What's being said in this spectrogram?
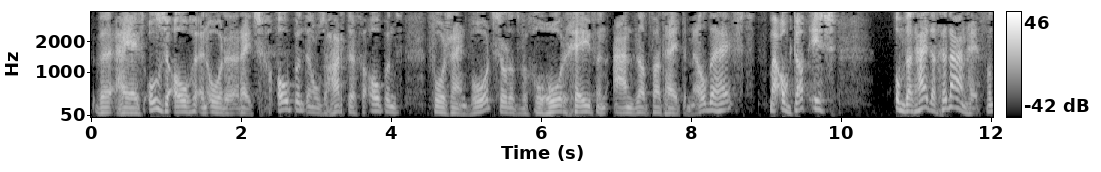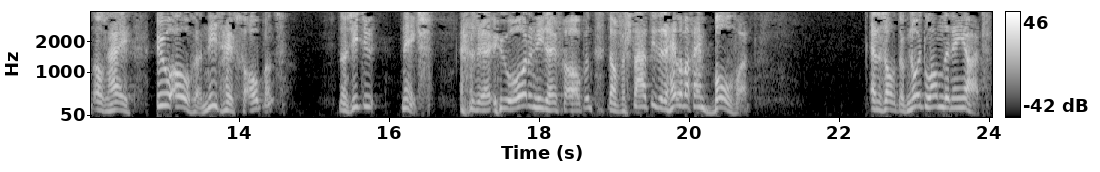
we, hij heeft onze ogen en oren reeds geopend en onze harten geopend voor zijn woord, zodat we gehoor geven aan dat wat hij te melden heeft. Maar ook dat is omdat hij dat gedaan heeft. Want als hij uw ogen niet heeft geopend, dan ziet u niks. Als hij uw oren niet heeft geopend, dan verstaat u er helemaal geen bol van. En dan zal het ook nooit landen in je hart.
